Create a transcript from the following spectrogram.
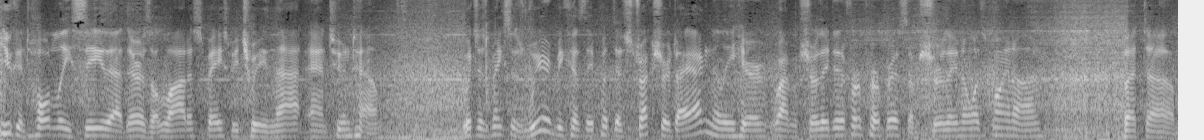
you can totally see that there's a lot of space between that and Toontown. Which is, makes it weird because they put this structure diagonally here. Well, I'm sure they did it for a purpose. I'm sure they know what's going on. But um,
